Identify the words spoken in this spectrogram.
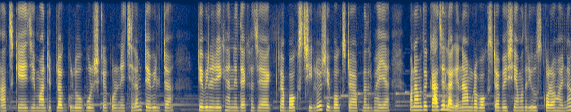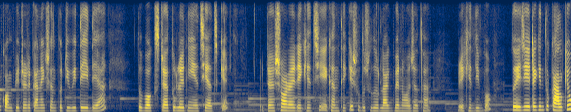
আজকে এই যে মাল্টি প্লাগগুলো পরিষ্কার করে নিচ্ছিলাম টেবিলটা, টেবিলের এখানে দেখা যায় একটা বক্স ছিল। সেই বক্সটা আপনাদের ভাইয়া মানে আমাদের কাজে লাগে না। আমরা বক্সটা বেশি আমাদের ইউজ করা হয় না। কম্পিউটারের কানেকশান তো টিভিতেই দেয়া। তো বক্সটা তুলে নিয়েছি আজকে। ওটা সরাই রেখেছি। এখান থেকে শুধু শুধু লাগবে না, অযথা রেখে দিব। তো এই যে এটা কিন্তু কালকেও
